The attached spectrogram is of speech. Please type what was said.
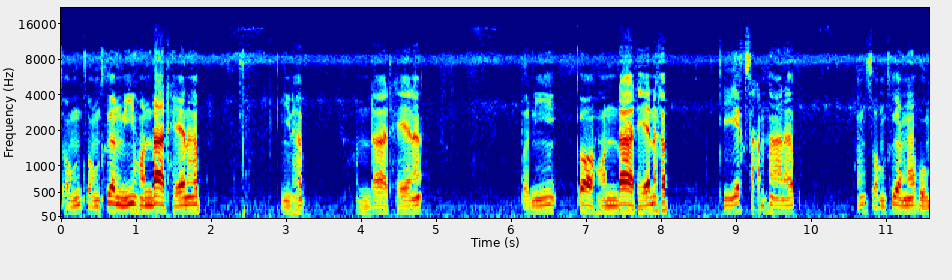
สองสองเครื่องนี้ฮอนด้าแท้นะครับ นี่นะครับฮอนด้าแท้นะ ตัวนี้ก็ฮอนด้าแท้นะครับ GX 3 5 นะครับ ทั้งสองเครื่องนะครับผม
